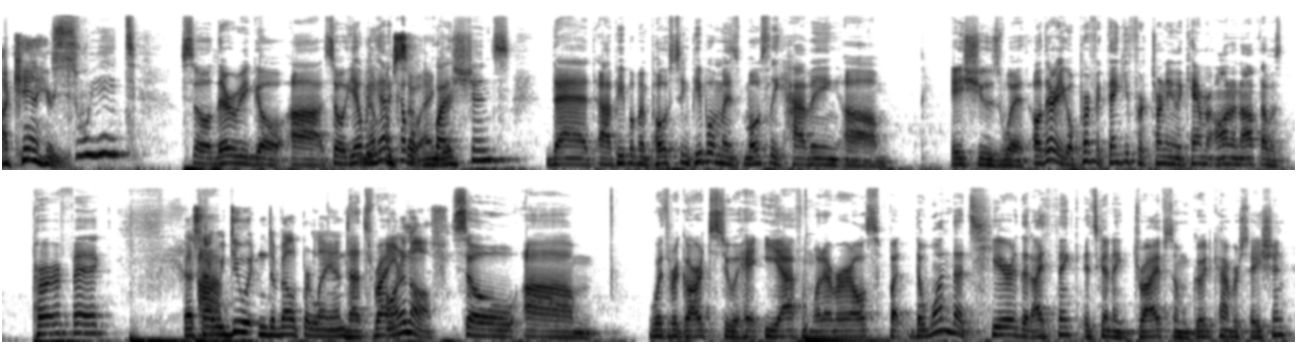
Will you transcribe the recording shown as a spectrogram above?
I can hear you. Sweet. So there we go. Uh, so yeah, we yep, got a couple so questions that uh, people have been posting. People are mostly having um, issues with. Oh, there you go. Perfect. Thank you for turning the camera on and off. That was perfect. That's how um, we do it in developer land. That's right. On and off. So um, with regards to hey EF and whatever else, but the one that's here that I think is going to drive some good conversation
